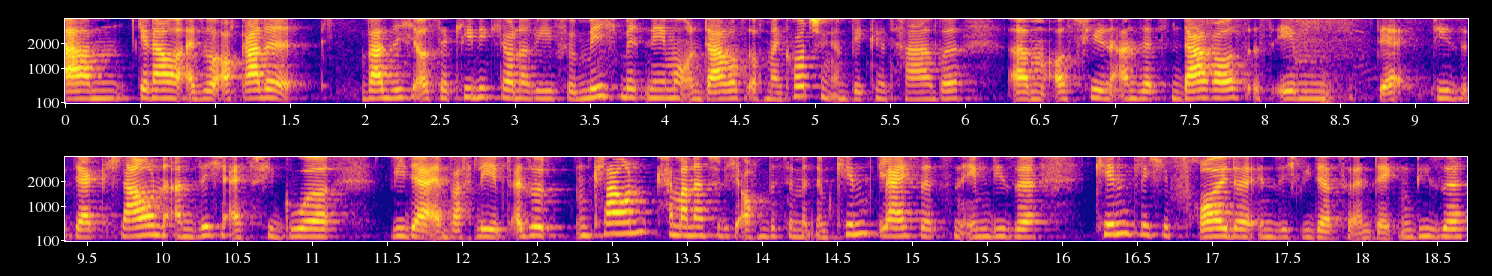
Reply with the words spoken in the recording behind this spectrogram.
ähm, genau. Also auch gerade was ich aus der Klinikclownerie für mich mitnehme und daraus auch mein Coaching entwickelt habe, ähm, aus vielen Ansätzen daraus, ist eben der, die, der Clown an sich als Figur wie der einfach lebt. Also ein Clown kann man natürlich auch ein bisschen mit einem Kind gleichsetzen, eben diese kindliche Freude in sich wieder zu entdecken, diese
